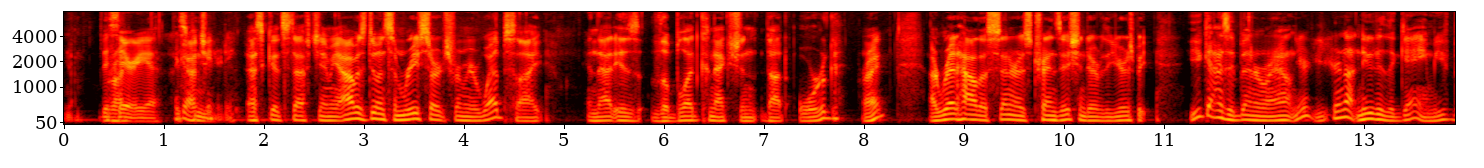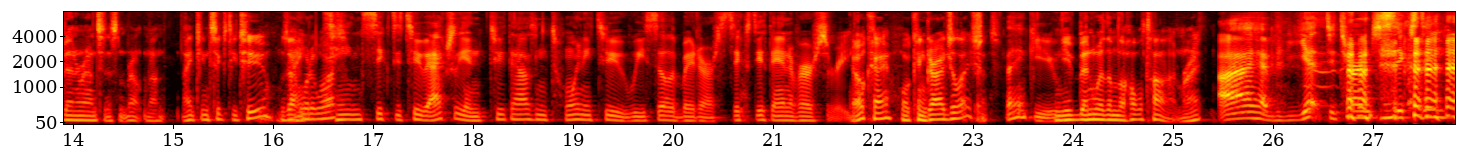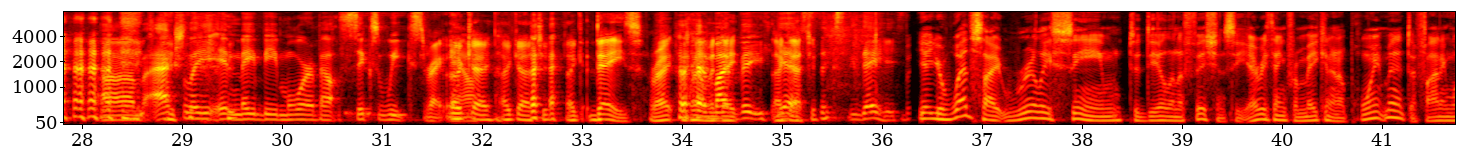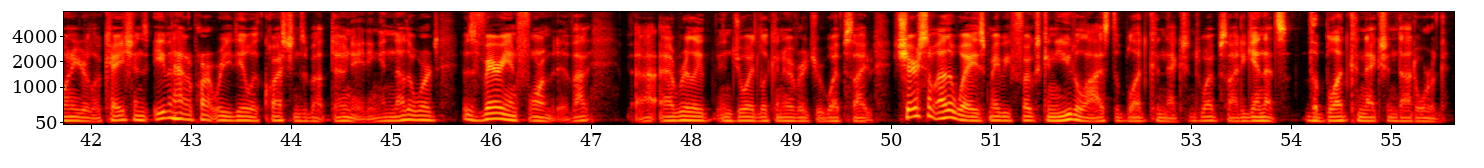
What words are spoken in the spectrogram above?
you know this right. area, this community. You. That's good stuff, Jimmy. I was doing some research from your website, and that is thebloodconnection.org, right? I read how the center has transitioned over the years, but you guys have been around. You're you're not new to the game. You've been around since 1962. Was that what it was? 1962. Actually, in 2022, we celebrated our 60th anniversary. Okay. Well, congratulations. Thank you. And you've been with them the whole time, right? I have yet to turn 60. um, actually, it may be more about six weeks right now. Okay, I got you. Like days, right? it might be. I yes, got you. 60 days. Yeah, your website really seemed to deal in efficiency. Everything from making an appointment to finding one of your locations, even had a part where you deal with questions about donating. In other words, it was very informative. I, I really enjoyed looking over at your website. Share some other ways maybe folks can utilize the Blood Connections website. Again, that's thebloodconnection.org.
